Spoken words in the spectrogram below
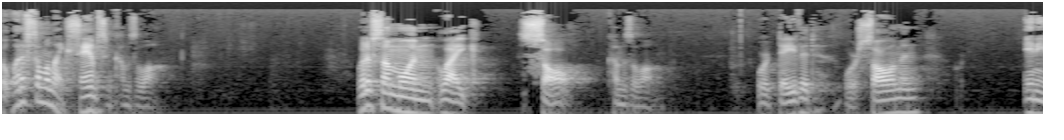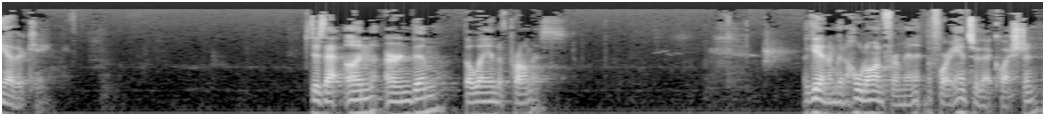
But what if someone like Samson comes along? What if someone like Saul comes along? Or David? Or Solomon? Any other king? Does that unearn them the land of promise? Again, I'm going to hold on for a minute before I answer that question.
